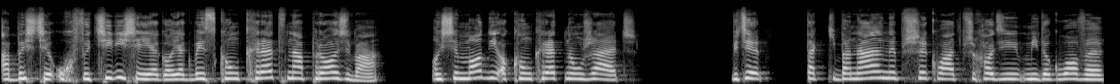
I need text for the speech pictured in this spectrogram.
abyście uchwycili się Jego, jakby jest konkretna prośba. On się modli o konkretną rzecz. Wiecie, taki banalny przykład przychodzi mi do głowy.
